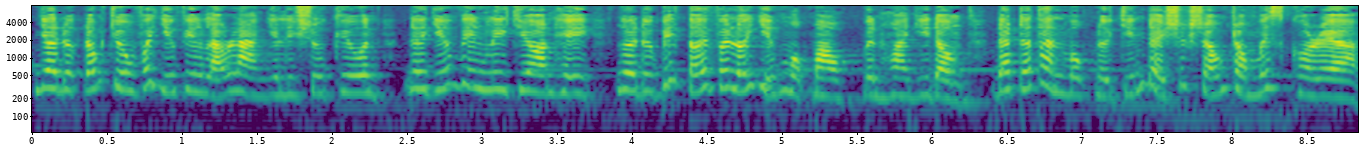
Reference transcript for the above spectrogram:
nhờ được đóng chung với diễn viên lão làng như Lee Soo Kyun, nữ diễn viên Lee Jeon Hee, người được biết tới với lối diễn một màu, bình hoa di động, đã trở thành một nữ chính đầy sức sống trong Miss Korea.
